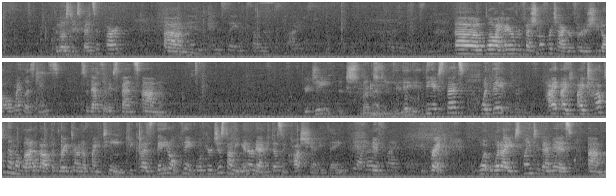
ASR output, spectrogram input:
house? The most expensive part, um, In, in say the seller's eyes? Or agency? uh, well, I hire a professional photographer to shoot all of my listings, so that's an expense. Um, Your Jeep. Expense to you? i- the expense, what they, I, I, I talk to them a lot about the breakdown of my team, because they don't think, well, if you're just on the internet, it doesn't cost you anything. Yeah, that If- my point. Right. What, what I explain to them is, um,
